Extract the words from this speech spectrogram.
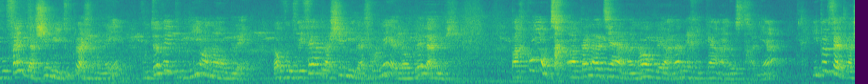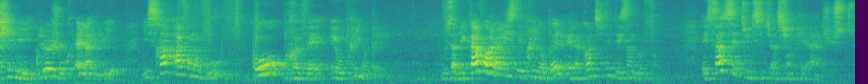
vous faites de la chimie toute la journée, vous devez publier en anglais. Donc vous devez faire de la chimie la journée et l'anglais la nuit. Par contre, un Canadien, un Anglais, un Américain, un Australien, il peut faire de la chimie le jour et la nuit, il sera avant vous au brevet et au prix Nobel. Vous n'avez qu'à voir la liste des prix Nobel et la quantité des anglophones. Et ça, c'est une situation qui est injuste.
